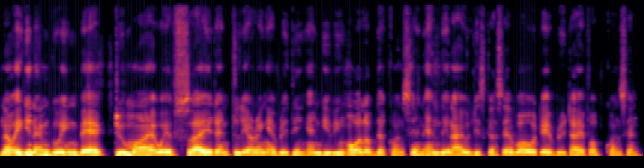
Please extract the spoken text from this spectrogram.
Now again i'm going back to my website and clearing everything and giving all of the consent and then i will discuss about every type of consent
